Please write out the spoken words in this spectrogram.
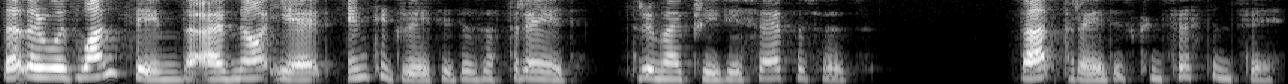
that there was one theme that I had not yet integrated as a thread through my previous episodes. That thread is consistency.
